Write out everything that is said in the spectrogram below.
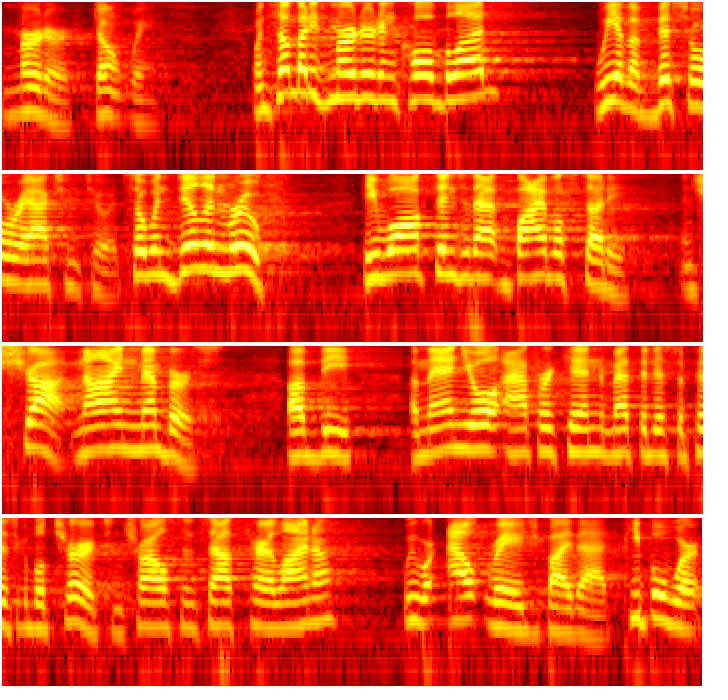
murder, don't we? When somebody's murdered in cold blood, we have a visceral reaction to it. So when Dylann Roof, he walked into that Bible study and shot nine members of the Emanuel African Methodist Episcopal Church in Charleston, South Carolina, we were outraged by that. People were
